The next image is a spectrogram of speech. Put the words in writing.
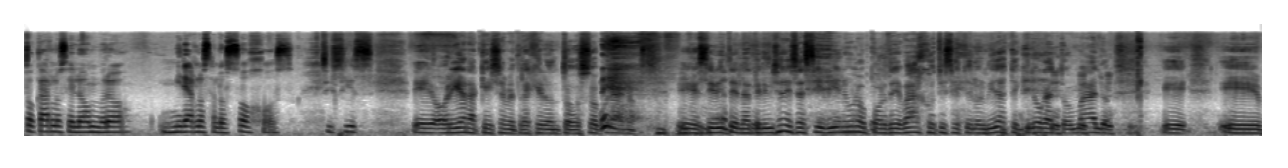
tocarlos el hombro, mirarlos a los ojos. Sí, sí, es eh, Oriana, que ella me trajeron todo soprano. Eh, si viste, en la televisión es así, viene uno por debajo, te dice, te lo olvidaste, quiero gato malo. Eh,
